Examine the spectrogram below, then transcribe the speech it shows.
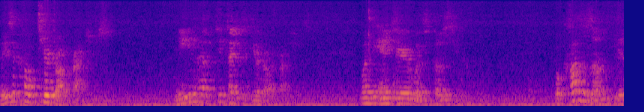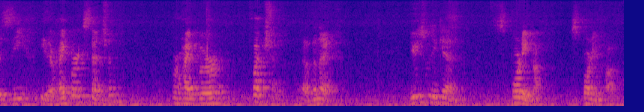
These are called teardrop fractures. You have two types of teardrop fractures. One's the anterior, one's posterior. What causes them is the either hyperextension or hyperflexion of the neck. Usually, again, sporting, sporting problem.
